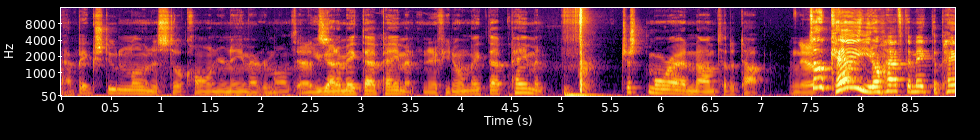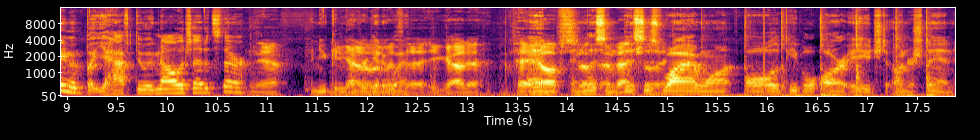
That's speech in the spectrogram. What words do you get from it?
That big student loan is still calling your name every month, and you got to make that payment. And if you don't make that payment, just more adding on to the top. Yep. It's okay. You don't have to make the payment, but you have to acknowledge that it's there, Yeah. and you can you never get away. with it. You gotta pay And, off. and listen, this is why I want all the people our age to understand.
